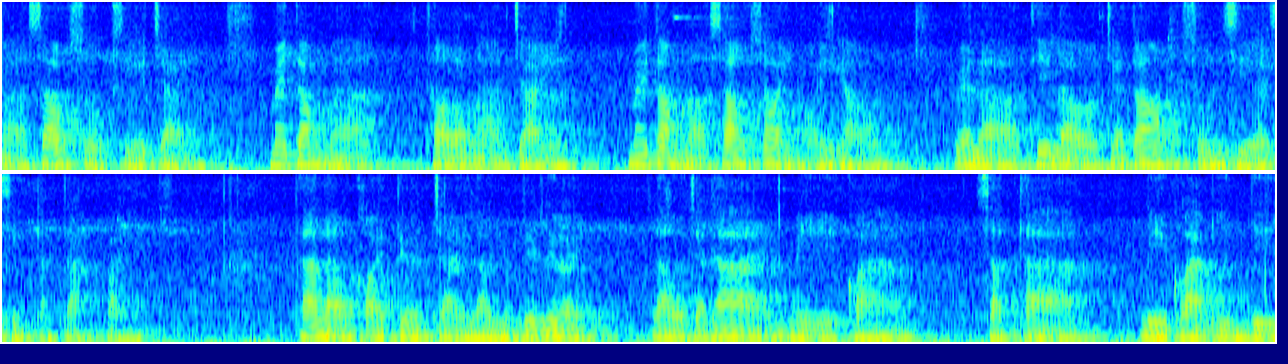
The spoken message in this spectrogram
มาเศร้าโศกเสียใจ ไม่ต้องมาทรมานใจ ไม่ต้องมาเศร้าส้อยหงอยเหงา เวลาที่เราจะต้องสูญเสียสิ่งต่างๆไป ถ้าเราคอยเตือนใจเราอยู่เรื่อยๆ เราจะได้มีความศรัทธา มีความยินดี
